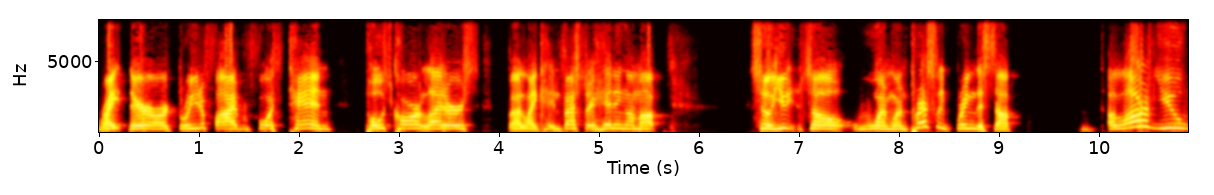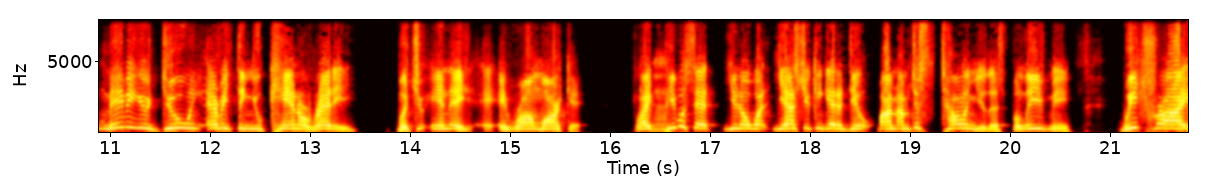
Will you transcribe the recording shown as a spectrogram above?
right? There are three to five or four, ten postcard letters, but like investor hitting them up. So you so when when Presley bring this up, a lot of you maybe you're doing everything you can already, but you're in a a, wrong market. Like mm. people said, you know what? Yes, you can get a deal. I'm I'm just telling you this. Believe me. We try.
